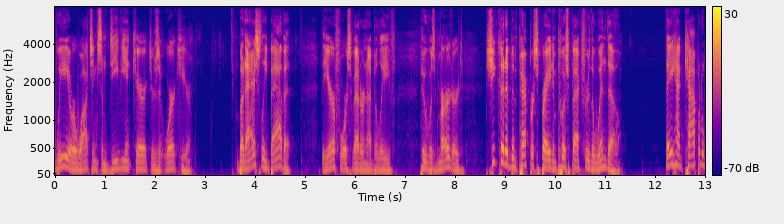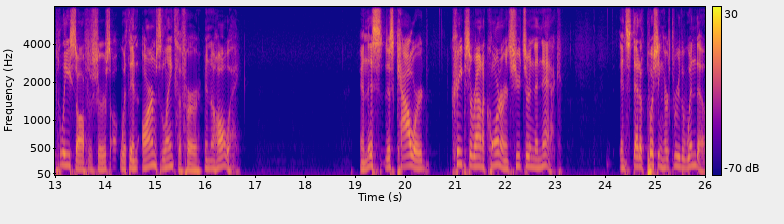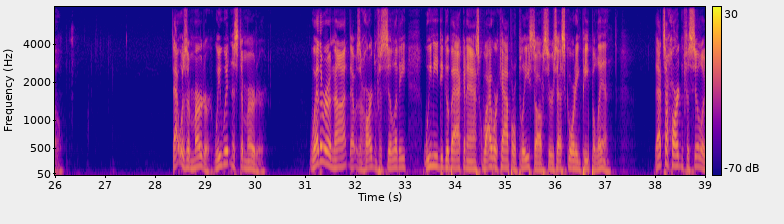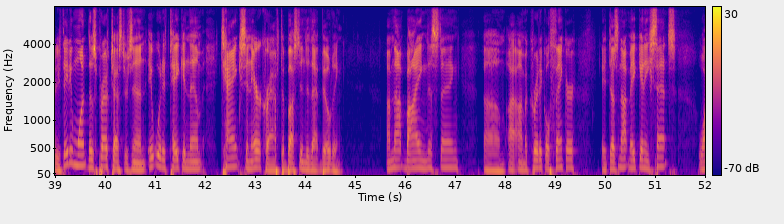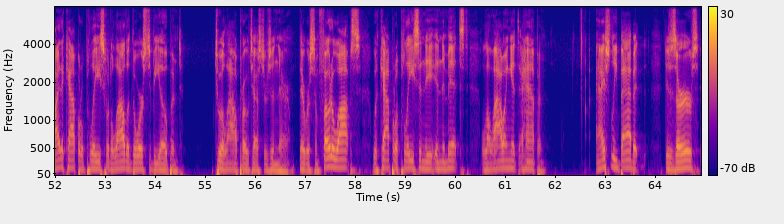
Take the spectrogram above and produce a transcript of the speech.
We are watching some deviant characters at work here. But Ashli Babbitt, the Air Force veteran, I believe, who was murdered, she could have been pepper sprayed and pushed back through the window. They had Capitol police officers within arm's length of her in the hallway. And this, this coward creeps around a corner and shoots her in the neck instead of pushing her through the window. That was a murder. We witnessed a murder. Whether or not that was a hardened facility, we need to go back and ask why were Capitol police officers escorting people in? That's a hardened facility. If they didn't want those protesters in, it would have taken them tanks and aircraft to bust into that building. I'm not buying this thing. Um, I, I'm a critical thinker. It does not make any sense why the Capitol Police would allow the doors to be opened to allow protesters in there. There were some photo ops with Capitol Police in the in the midst, allowing it to happen. Ashli Babbitt deserves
